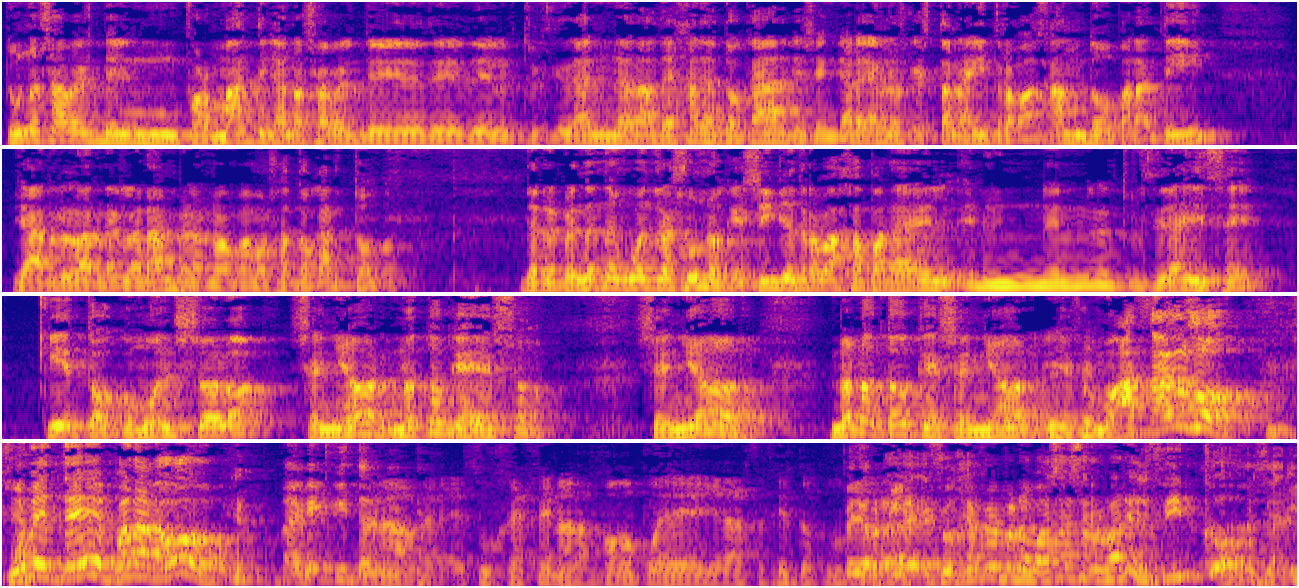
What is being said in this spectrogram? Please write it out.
tú no sabes de informática, no sabes de electricidad ni nada, deja de tocar, que se encarguen los que están ahí trabajando para ti, ya lo arreglarán, pero no, vamos a tocar todo. De repente te encuentras uno que sí que trabaja para él en, en electricidad y dice, quieto, como él solo, señor, no toque eso. Señor, no lo toque, señor. Y es como, ¡haz algo! ¡Muévete! ¡Páralo! Michael Keaton. Bueno, su jefe no tampoco puede llegar hasta cierto punto. Pero eh, su jefe, pero vas a salvar el circo. O sea, y,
